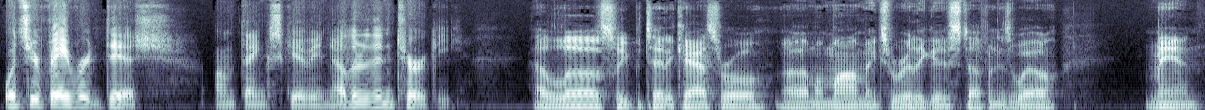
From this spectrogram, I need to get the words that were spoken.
what's your favorite dish on Thanksgiving other than turkey? I love sweet potato casserole. Uh, my mom makes really good stuffing as well. Man,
